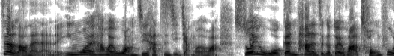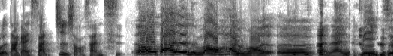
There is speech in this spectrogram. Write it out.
这个老奶奶呢，因为她会忘记她自己讲过的话，所以我跟她的这个对话重复了大概三至少三次。然后大家就是冒汗吗？呃，奶奶你闭嘴！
